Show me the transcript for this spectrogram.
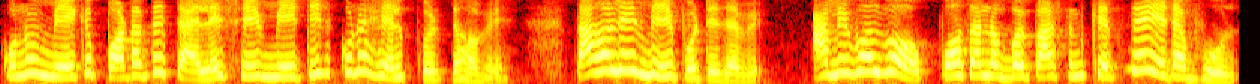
কোনো মেয়েকে পটাতে চাইলে সেই মেয়েটির কোনো হেল্প করতে হবে। তাহলেই মেয়ে পটে যাবে। আমি বলব পঁচানব্বই পার্সেন্ট ক্ষেত্রে এটা ভুল।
